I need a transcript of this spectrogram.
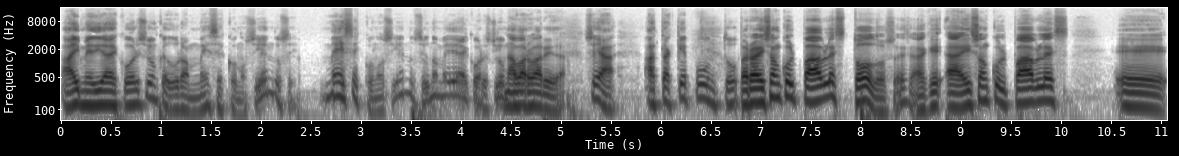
hay medidas de coerción que duran meses conociéndose. Meses conociéndose. Una medida de coerción. Una barbaridad. O sea, ¿hasta qué punto? Pero ahí son culpables todos. ¿eh? Aquí, ahí son culpables eh,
